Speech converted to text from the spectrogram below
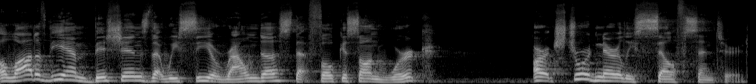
a lot of the ambitions that we see around us that focus on work are extraordinarily self centered.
